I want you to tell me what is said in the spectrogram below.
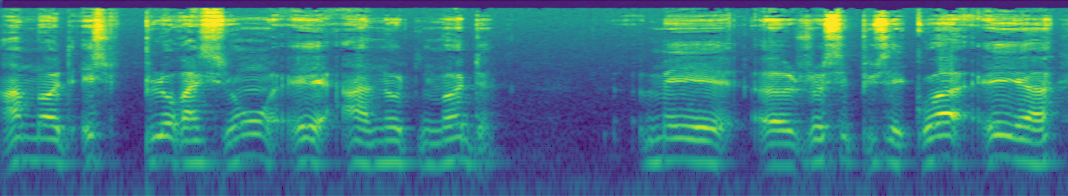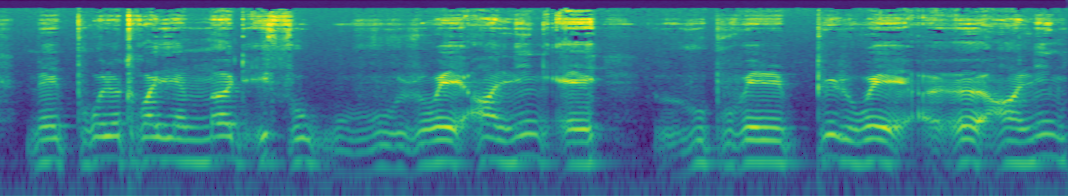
un mode exploration et un autre mode. Mais euh, je sais plus c'est quoi. Et euh, mais pour le troisième mode, il faut vous jouez en ligne et vous pouvez plus jouer euh, en ligne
